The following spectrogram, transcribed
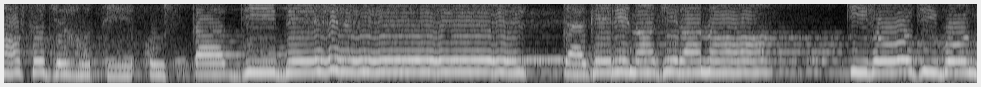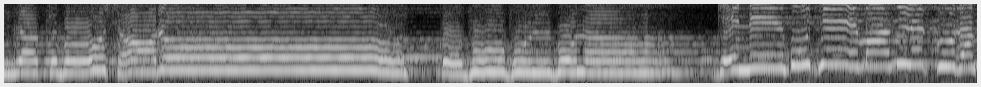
হাফেজ হতে উস্তাদ জিদের ত্যাগের নাজরানা, চিরজীবন রাখব স্মরণ কভু ভুলব না। জেনে বুঝে মানলে কুরআন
